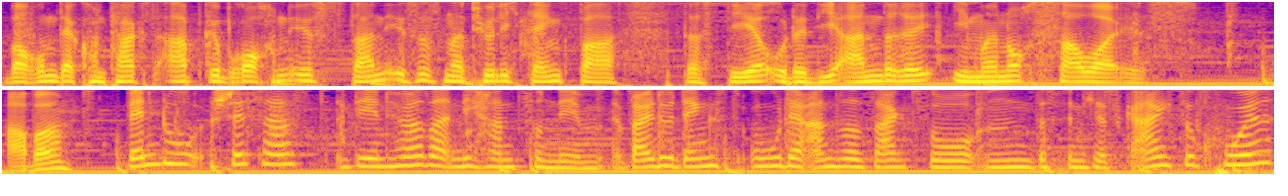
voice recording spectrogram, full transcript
warum der Kontakt abgebrochen ist, dann ist es natürlich denkbar, dass der oder die andere immer noch sauer ist. Aber wenn du Schiss hast, den Hörer in die Hand zu nehmen, weil du denkst, oh, der andere sagt so, hm, das finde ich jetzt gar nicht so cool,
